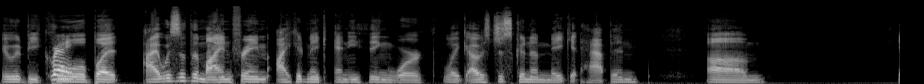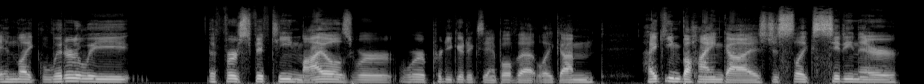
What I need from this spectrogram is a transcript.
It would be cool, right. but I was of the mind frame I could make anything work. Like I was just gonna make it happen. Um, and like literally the first 15 miles were were a pretty good example of that. Like I'm hiking behind guys, just like sitting there.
